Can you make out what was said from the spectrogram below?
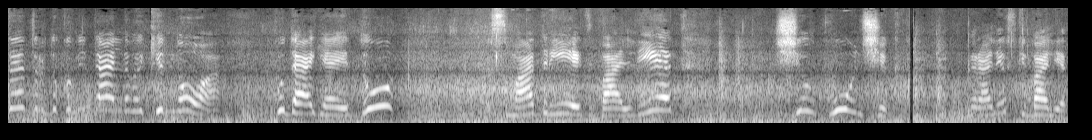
центр документального кино, куда я иду смотреть балет «Щелкунчик». Королевский балет.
